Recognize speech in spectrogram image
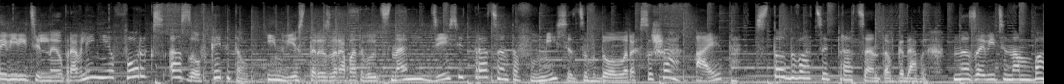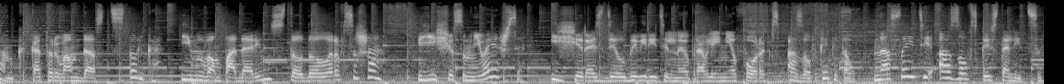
Доверительное управление Forex Азов Capital. Инвесторы зарабатывают с нами 10% в месяц в долларах США, а это 120% годовых. Назовите нам банк, который вам даст столько, и мы вам подарим 100 долларов США. Еще сомневаешься? Ищи раздел «Доверительное управление Форекс Азов Capital на сайте Азовской столицы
